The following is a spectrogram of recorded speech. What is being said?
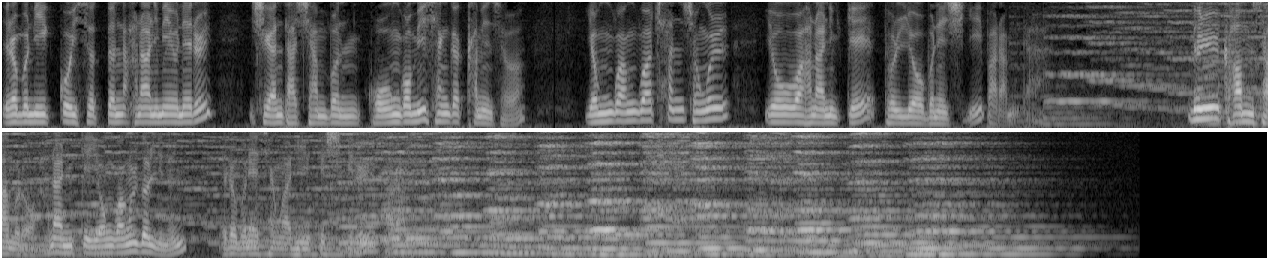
여러분이 잊고 있었던 하나님의 은혜를 이 시간 다시 한번 곰곰이 생각하면서 영광과 찬송을 여호와 하나님께 돌려보내시기 바랍니다. 늘 감사함으로 하나님께 영광을 돌리는 여러분의 생활이 되시기를 바랍니다.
